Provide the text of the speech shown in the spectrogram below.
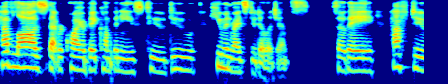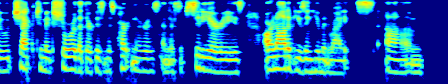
have laws that require big companies to do human rights due diligence so they have to check to make sure that their business partners and their subsidiaries are not abusing human rights. Um,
